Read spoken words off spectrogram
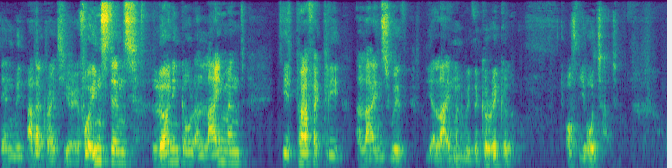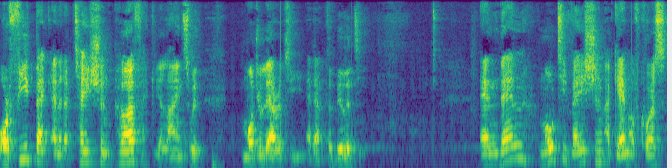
than with other criteria. For instance, learning goal alignment, it perfectly aligns with the alignment with the curriculum. of the OTAT. Or feedback and adaptation perfectly aligns with modularity, adaptability. And then motivation, again, of course,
